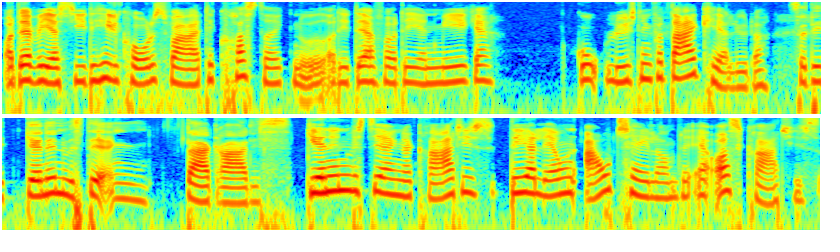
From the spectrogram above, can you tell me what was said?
Og der vil jeg sige, det helt korte svar er, at det koster ikke noget, og det er derfor, det er en mega god løsning for dig, kære lytter. Så det er geninvesteringen, der er gratis. Geninvesteringen er gratis. Det at lave en aftale om det er også gratis.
